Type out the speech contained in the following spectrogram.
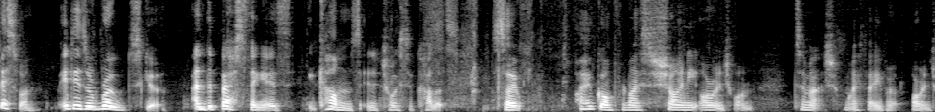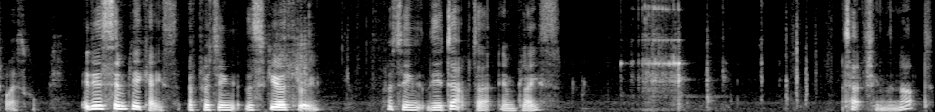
This one, it is a road skewer. And the best thing is, it comes in a choice of colours. So I have gone for a nice shiny orange one to match my favourite orange bicycle. It is simply a case of putting the skewer through, putting the adapter in place, attaching the nut,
